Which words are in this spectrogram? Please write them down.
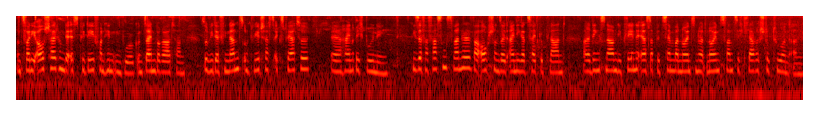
und zwar die Ausschaltung der SPD von Hindenburg und seinen Beratern sowie der Finanz- und Wirtschaftsexperte äh, Heinrich Brüning. Dieser Verfassungswandel war auch schon seit einiger Zeit geplant, allerdings nahmen die Pläne erst ab Dezember 1929 klare Strukturen an.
